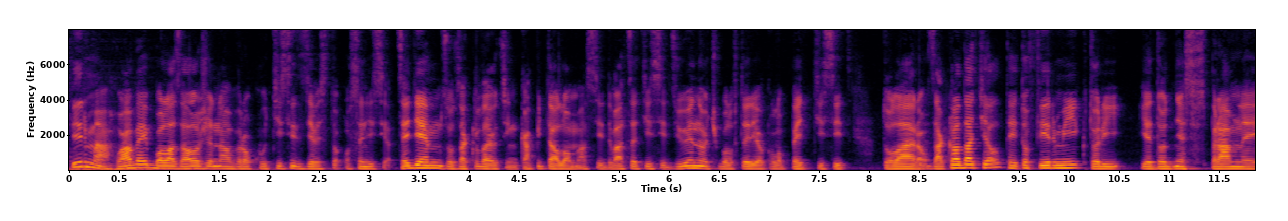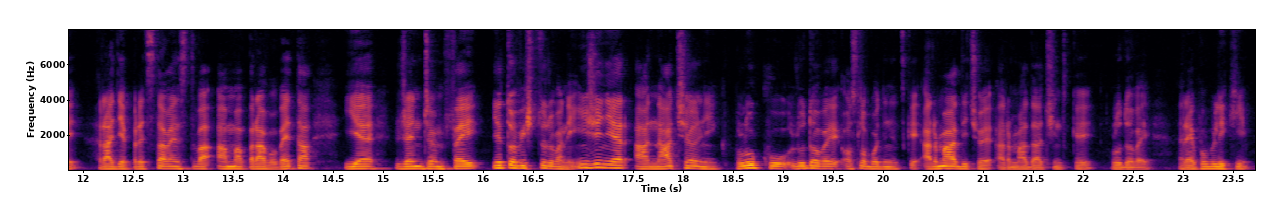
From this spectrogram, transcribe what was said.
Firma Huawei bola založená v roku 1987 so zakladajúcim kapitálom asi 20 tisíc yuanov, čo bolo vtedy okolo 5 tisíc dolárov. Zakladateľ tejto firmy, ktorý je dodnes v správnej rade predstavenstva a má právo veta, je Zheng Fei. Je to vyštudovaný inžinier a náčelník pluku ľudovej oslobodeneckej armády, čo je armáda Čínskej ľudovej republiky.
